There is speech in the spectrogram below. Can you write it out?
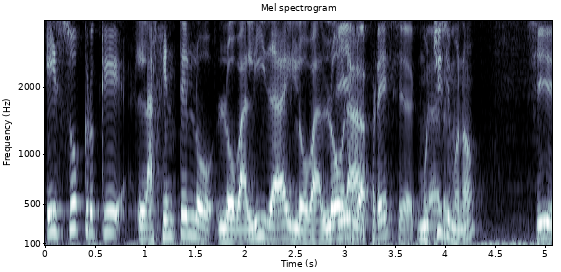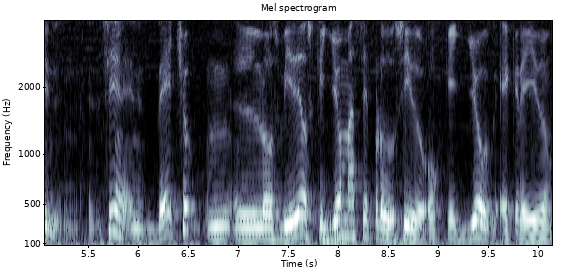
Eso creo que la gente lo, lo valida y lo valora. Sí, lo aprecia, claro. Muchísimo, ¿no? Sí, sí, de hecho, mm, los videos que yo más he producido o que yo he creído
